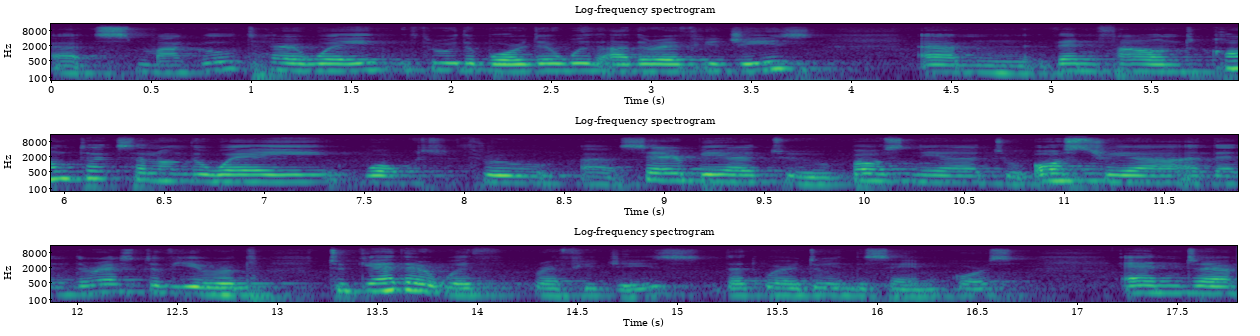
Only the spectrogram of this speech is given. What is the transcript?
uh, smuggled her way through the border with other refugees, um, then found contacts along the way, walked through uh, Serbia to Bosnia to Austria, and then the rest of Europe, together with refugees that were doing the same course. And, um,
